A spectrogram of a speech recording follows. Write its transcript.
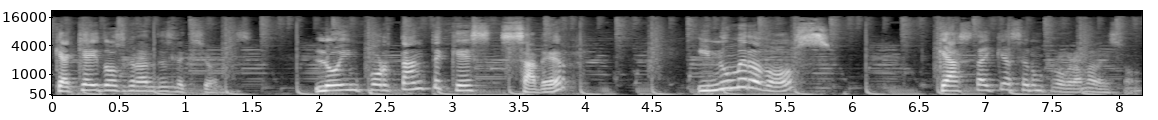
que aquí hay dos grandes lecciones. Lo importante que es saber y número dos, que hasta hay que hacer un programa de eso.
